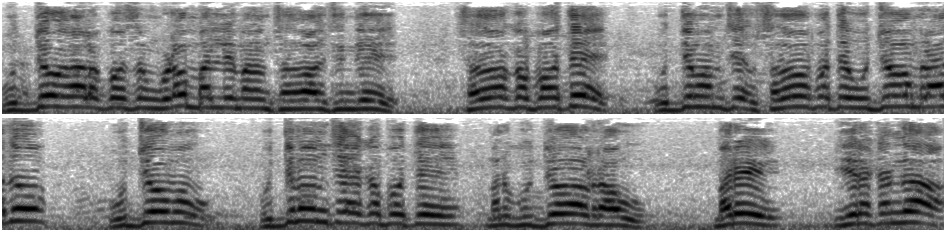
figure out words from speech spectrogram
ఉద్యోగాల కోసం కూడా మళ్ళీ మనం చదవాల్సిందే. చదవకపోతే ఉద్యమం చే- చదవకపోతే ఉద్యోగం రాదు. ఉద్యోగం ఉద్యమం చేయకపోతే మనకు ఉద్యోగాలు రావు. మరి ఈ రకంగా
